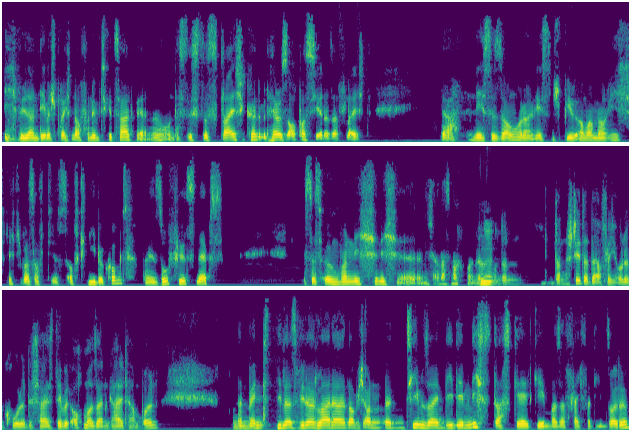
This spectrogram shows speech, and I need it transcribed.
Ich will dann dementsprechend auch vernünftig gezahlt werden. Ne? Und das ist das Gleiche, könnte mit Harris auch passieren, dass er vielleicht ja, nächste Saison oder nächsten Spiel irgendwann mal richtig, richtig was auf das, aufs Knie bekommt. Bei so viel Snaps ist das irgendwann nicht, nicht, äh, nicht anders machbar. Ne? Mhm. Und dann, dann steht er da vielleicht ohne Kohle. Das heißt, der wird auch mal sein Gehalt haben wollen. Und dann werden die Steelers wieder leider, glaube ich, auch ein Team sein, die dem nicht das Geld geben, was er vielleicht verdienen sollte.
